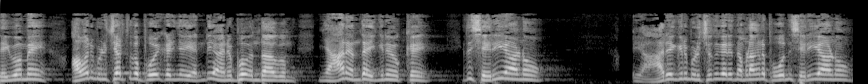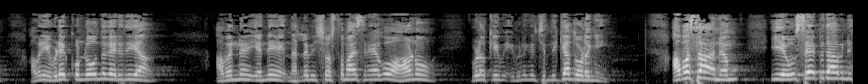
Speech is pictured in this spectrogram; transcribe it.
ദൈവമേ അവൻ വിളിച്ചേർത്തൊക്കെ പോയി കഴിഞ്ഞാൽ എന്റെ അനുഭവം എന്താകും? ഞാൻ എന്താ ഇങ്ങനെയൊക്കെ? ഇത് ശരിയാണോ? ആരെങ്കിലും വിളിച്ചെന്ന് കരുതി നമ്മളങ്ങനെ പോകുന്നത് ശരിയാണോ? അവൻ എവിടെ കൊണ്ടുപോകുന്നു കരുതിയ? അവന് എന്നെ നല്ല വിശ്വസ്തമായ സ്നേഹമാണോ? ഇവളൊക്കെ ഇവളിങ്ങനെ ചിന്തിക്കാൻ തുടങ്ങി. അവസാനം ഈ യൗസേ പിതാവിന്റെ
